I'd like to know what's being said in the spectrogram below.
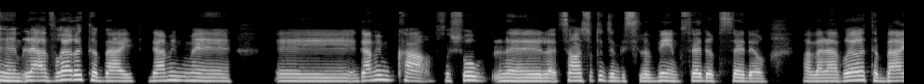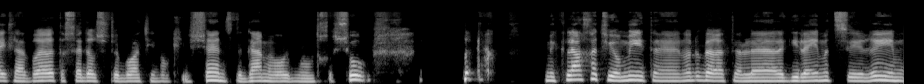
אמ, לאוורר את הבית, גם אם, אה, אה, גם אם קר, חשוב, אפשר לעשות את זה בסלבים, סדר סדר, אבל לאוורר את הבית, לאוורר את החדר שבו התינוק ישן, זה גם מאוד מאוד חשוב. מקלחת יומית, אה, אני לא מדברת על הגילאים הצעירים,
